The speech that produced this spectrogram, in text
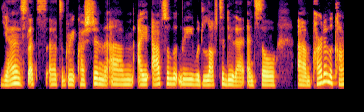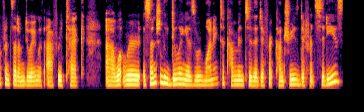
Yes, that's that's a great question. Um, I absolutely would love to do that. And so um, part of the conference that I'm doing with AfriTech, uh, what we're essentially doing is we're wanting to come into the different countries, different cities,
